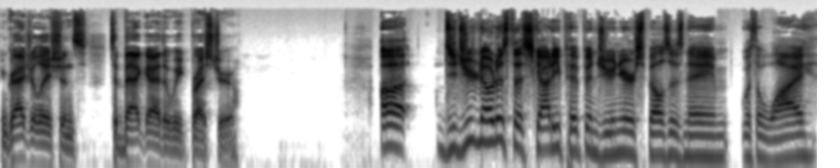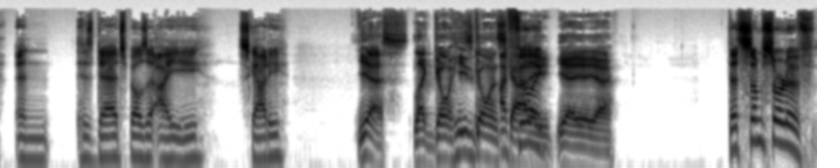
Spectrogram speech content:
Congratulations to bad guy of the week, Bryce Drew. Uh, did you notice that Scottie Pippen Jr. spells his name with a Y and his dad spells it I E? Scotty. Yes, like going, he's going Scotty. like- yeah, yeah, yeah. That's some sort of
